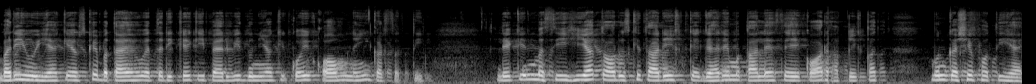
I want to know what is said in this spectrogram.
بری ہوئی ہے کہ اس کے بتائے ہوئے طریقے کی پیروی دنیا کی کوئی قوم نہیں کر سکتی۔ لیکن مسیحیت اور اس کی تاریخ کے گہرے مطالعے سے ایک اور حقیقت منکشف ہوتی ہے۔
